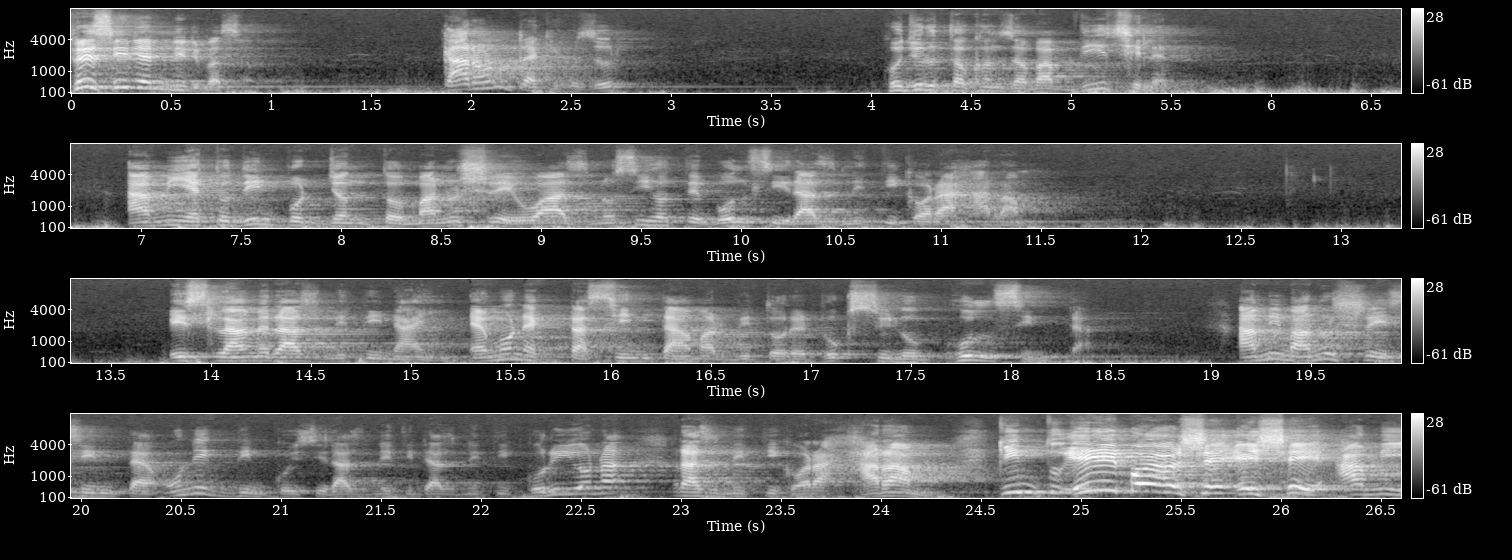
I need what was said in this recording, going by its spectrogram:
প্রেসিডেন্ট নির্বাচন। কারণটা কি হুজুর? হুজুর তখন জবাব দিয়েছিলেন, আমি এতদিন পর্যন্ত মানুষরে ওয়াজ নসিহতে বলছি, রাজনীতি করা হারাম। ইসলামে রাজনীতি নাই, এমন একটা চিন্তা আমার ভিতরে ঢুকছিল, ভুল চিন্তা। আমি মানুষের এই চিন্তা অনেক দিন কইছি রাজনীতি রাজনীতি করিও না, রাজনীতি করা হারাম। কিন্তু এই বয়সে এসে আমি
